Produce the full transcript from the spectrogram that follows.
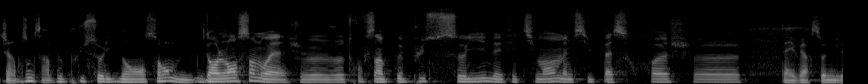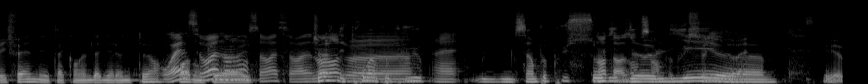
j'ai l'impression que c'est un peu plus solide dans l'ensemble. Dans l'ensemble, ouais, je, je trouve ça un peu plus solide, effectivement, même si le pass rush. euh, T'as Everson Griffin et t'as quand même Daniel Hunter. Ouais, c'est vrai, non, euh, non, c'est vrai, c'est vrai. tu vois, Non, je les trouve un peu plus- ouais. c'est un peu plus solide, t'as raison, c'est un peu plus lié. solide, ouais. euh, euh,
